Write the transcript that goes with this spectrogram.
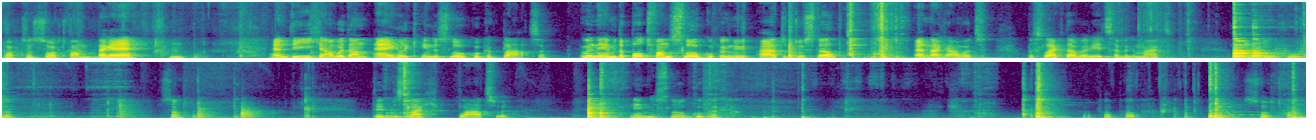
Wordt een soort van brei. Hm. En die gaan we dan eigenlijk in de slowcooker plaatsen. We nemen de pot van de slowcooker nu uit het toestel. En dan gaan we het beslag dat we reeds hebben gemaakt toevoegen. Zo. Dit beslag plaatsen we in de slowcooker. Hop, hop, hop. Een soort van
